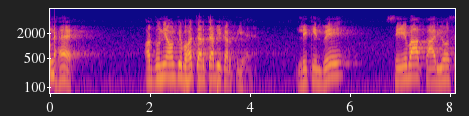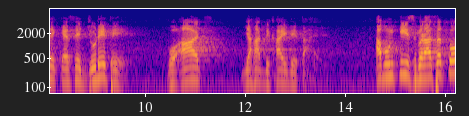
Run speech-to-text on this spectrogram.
है और दुनिया उनकी बहुत चर्चा भी करती है, लेकिन वे सेवा कार्यों से कैसे जुड़े थे, वो आज यहाँ दिखाई देता है। अब उनकी इस विरासत को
